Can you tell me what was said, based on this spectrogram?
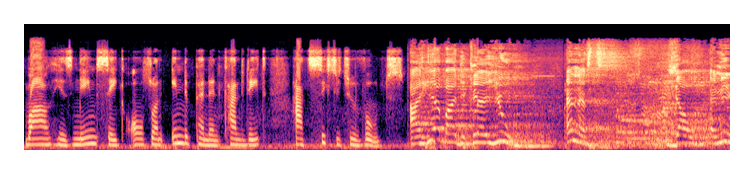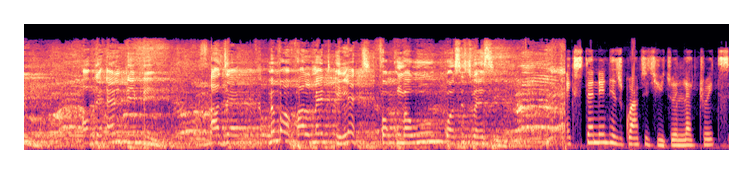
while his namesake, also an independent candidate, had 62 votes. I hereby declare you, Ernest Yao Anim of the NPP, as the Member of Parliament elect for Kumawu constituency. Extending his gratitude to electorates,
